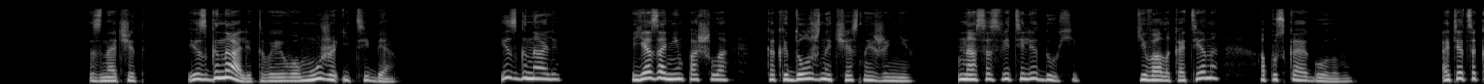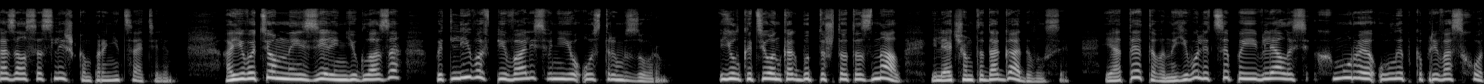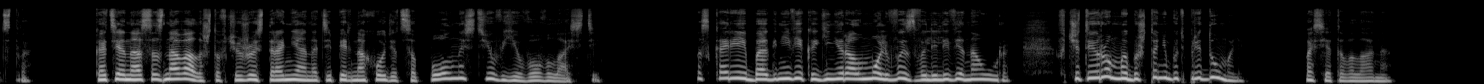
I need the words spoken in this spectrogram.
Значит, изгнали твоего мужа и тебя. Изгнали. Я за ним пошла, как и должной честной жене. Нас осветили духи. Кивала Катена, опуская голову. Отец оказался слишком проницателен, а его темные зеленью глаза пытливо впивались в нее острым взором. Юлкатион как будто что-то знал или о чем-то догадывался, и от этого на его лице появлялась хмурая улыбка превосходства. Катена осознавала, что в чужой стране она теперь находится полностью в его власти. Поскорей бы огневик и генерал Моль вызвали Леве Наура. Вчетвером мы бы что-нибудь придумали, — посетовала она.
